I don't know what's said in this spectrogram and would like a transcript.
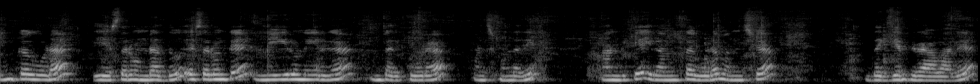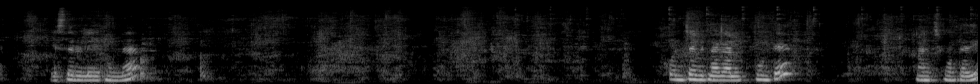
ఇంకా కూడా ఎసరు ఉండద్దు. ఎసరు ఉంటే నీరు నీరుగా ఉంటుంది కూర మంచిగా ఉండదు. అందుకే ఇదంతా కూడా మంచిగా దగ్గరికి రావాలి. ఎసరు లేకుండా. కొంచెం ఇట్లా కలుపుకుంటే మంచిగా ఉంటుంది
